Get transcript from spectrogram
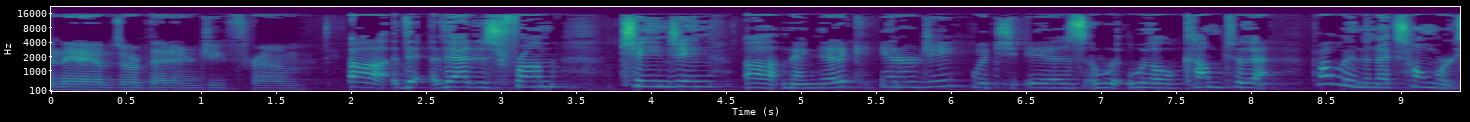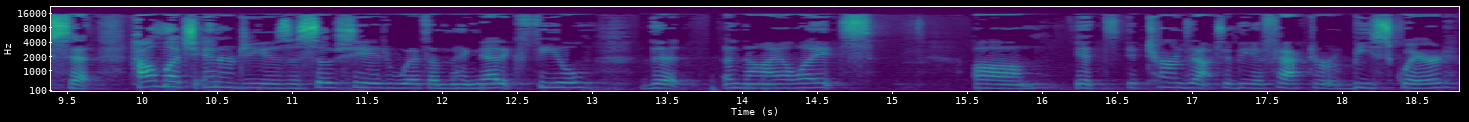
And they absorb that energy from, Uh, th- That is from changing uh, magnetic energy, which is, we- we'll come to that probably in the next homework set. How much energy is associated with a magnetic field that annihilates? Um, It it turns out to be a factor of B squared.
